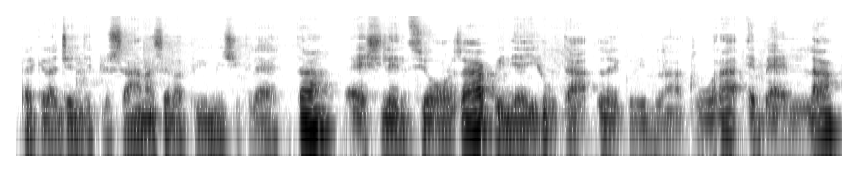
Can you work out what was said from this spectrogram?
perché la gente è più sana se va più in bicicletta, è silenziosa, quindi aiuta l'equilibrio della natura, è bella,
